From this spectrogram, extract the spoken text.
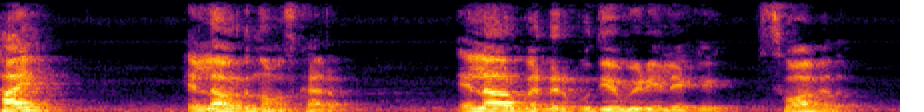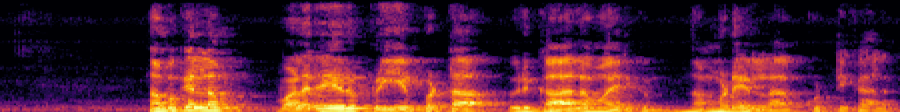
ഹായ്. എല്ലാവർക്കും നമസ്കാരം. എല്ലാവർക്കും എന്റെ ഒരു പുതിയ വീഡിയോയിലേക്ക് സ്വാഗതം. നമുക്കെല്ലാം വളരെയേറെ പ്രിയപ്പെട്ട ഒരു കാലമായിരിക്കും നമ്മുടെ എല്ലാ കുട്ടിക്കാലം.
